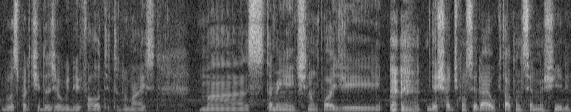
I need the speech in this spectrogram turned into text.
duas partidas, jogo de volta e tudo mais. Mas também a gente não pode deixar de considerar o que está acontecendo no Chile,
